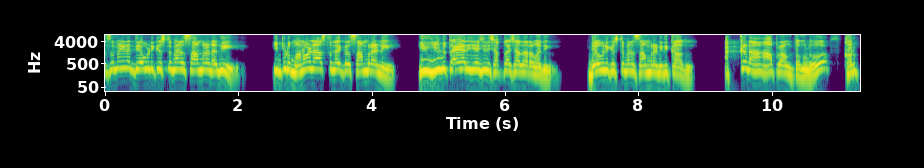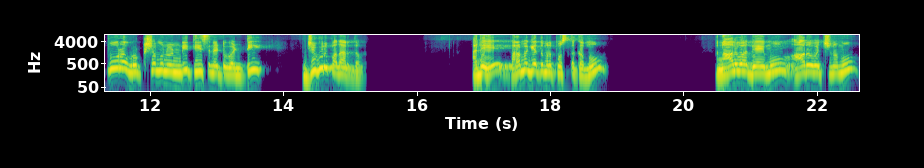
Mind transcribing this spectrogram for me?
నిజమైన దేవుడికి ఇష్టమైన సామ్రాణి అది. ఇప్పుడు మనోళ్ళు వేస్తున్న ఇక్కడ సామ్రాణి. ఇది వీళ్ళు తయారు చేసిన శబ్దాచాధారం అది. దేవునికి ఇష్టమైన సామ్రాణి ఇది కాదు. అక్కడ ఆ ప్రాంతంలో కర్పూర వృక్షము నుండి తీసినటువంటి జిగురు పదార్థం. అదే పరమగీతముల పుస్తకము నాలుగో అధ్యాయము ఆరో వచనము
